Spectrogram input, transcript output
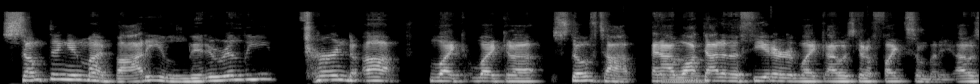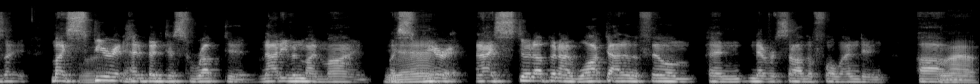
something in my body literally turned up like like a stovetop and mm. i walked out of the theater like i was gonna fight somebody i was like my spirit wow. had been disrupted not even my mind my yeah. spirit and i stood up and i walked out of the film and never saw the full ending um, wow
